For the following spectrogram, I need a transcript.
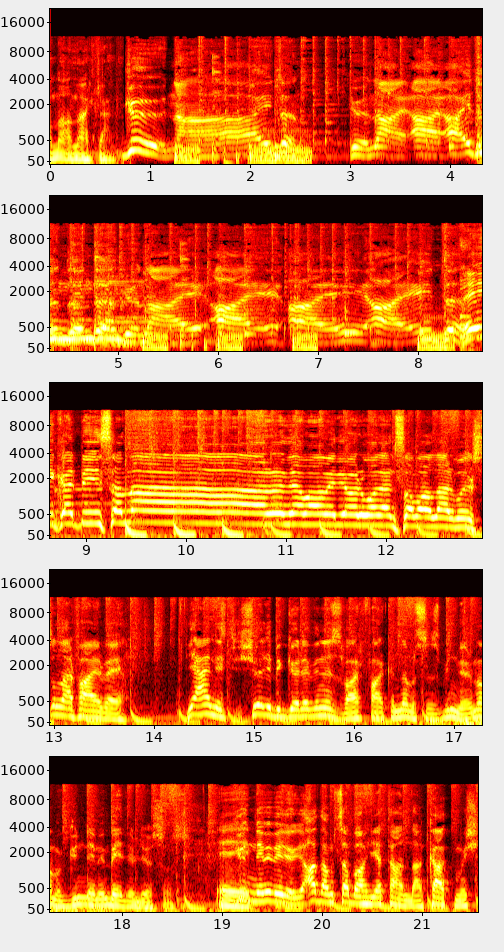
onu anarken. Günaydın. Günay ay ay dın dın dın. Günay ay ay ay dın. İyi kalpli insanlar. Devam ediyor modern sabahlar buyursunlar Fahir Bey. Yani şöyle bir göreviniz var farkında mısınız bilmiyorum ama gündemi belirliyorsunuz. Ee, gündemi belirliyor. Adam sabah yatağından kalkmış.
